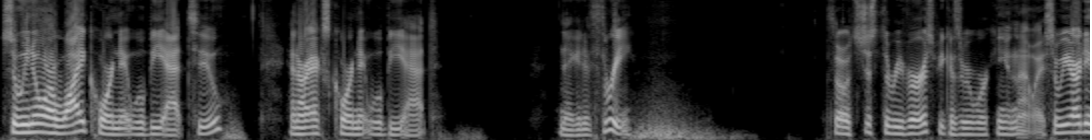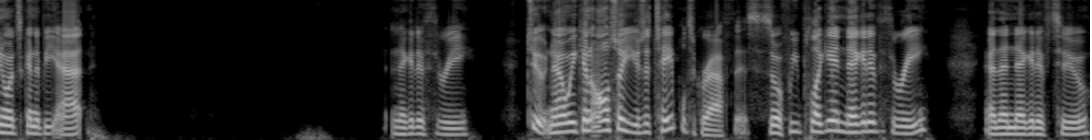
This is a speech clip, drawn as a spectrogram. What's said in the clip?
So we know our y coordinate will be at 2, and our x coordinate will be at negative 3. So it's just the reverse because we're working in that way. So we already know it's going to be at negative 3, 2. Now we can also use a table to graph this. So if we plug in negative 3 and then negative 2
